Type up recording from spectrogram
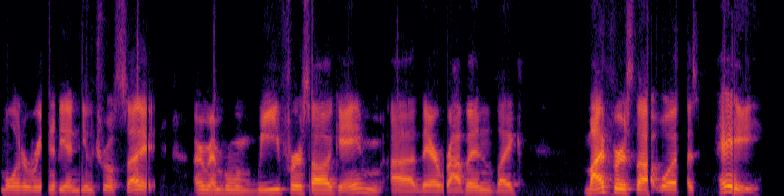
Mullet Arena be a neutral site. I remember when we first saw a game uh, there, Robin. Like, my first thought was, "Hey,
